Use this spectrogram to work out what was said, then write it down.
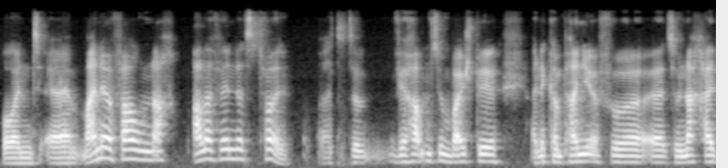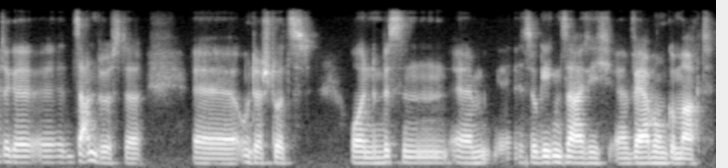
Und äh, meiner Erfahrung nach, alle finden das toll. Also wir haben zum Beispiel eine Kampagne für äh, so nachhaltige äh, Zahnbürste äh, unterstützt und ein bisschen ähm, so gegenseitig äh, Werbung gemacht.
